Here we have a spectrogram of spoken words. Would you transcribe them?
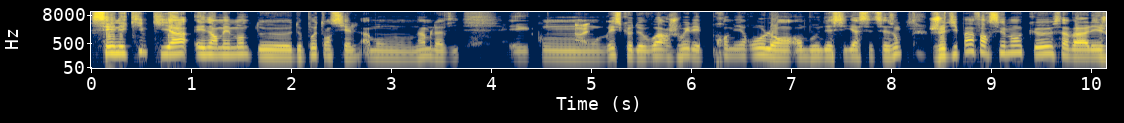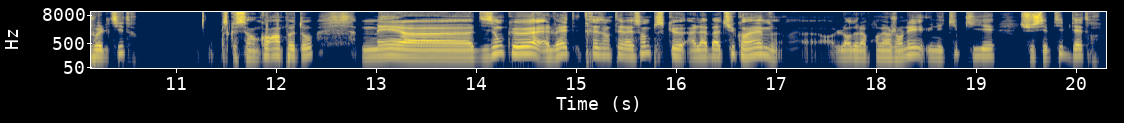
c'est une équipe qui a énormément de, de potentiel à mon humble avis et qu'on ouais. risque de voir jouer les premiers rôles en, en Bundesliga cette saison je dis pas forcément que ça va aller jouer le titre parce que c'est encore un peu tôt, mais euh, disons que elle va être très intéressante parce qu'elle a battu quand même euh, lors de la première journée une équipe qui est susceptible d'être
